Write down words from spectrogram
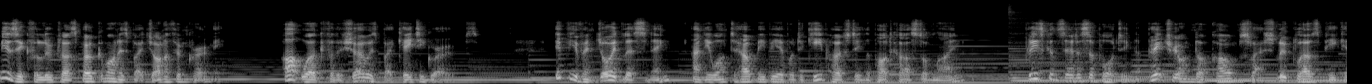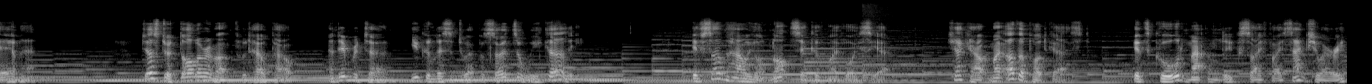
Music for Luke Loves Pokemon is by Jonathan Cromie. Artwork for the show is by Katie Groves. If you've enjoyed listening and you want to help me be able to keep hosting the podcast online, please consider supporting at patreon.com slash lukelovespkmn. Just a dollar a month would help out, and in return, you can listen to episodes a week early. If somehow you're not sick of my voice yet, check out my other podcast. It's called Matt and Luke's Sci-Fi Sanctuary,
